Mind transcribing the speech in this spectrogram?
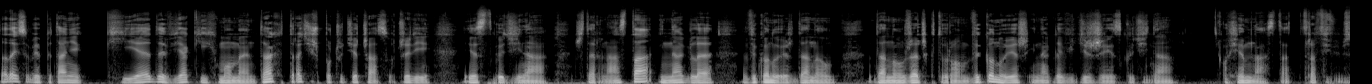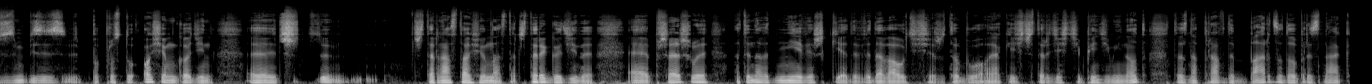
zadaj sobie pytanie, kiedy, w jakich momentach tracisz poczucie czasu, czyli jest godzina 14 i nagle wykonujesz daną, daną rzecz, którą wykonujesz i nagle widzisz, że jest godzina 18. Trafi, z, z, po prostu 8 godzin, y, 14, 18, 4 godziny e, przeszły, a ty nawet nie wiesz kiedy. Wydawało ci się, że to było jakieś 45 minut. To jest naprawdę bardzo dobry znak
